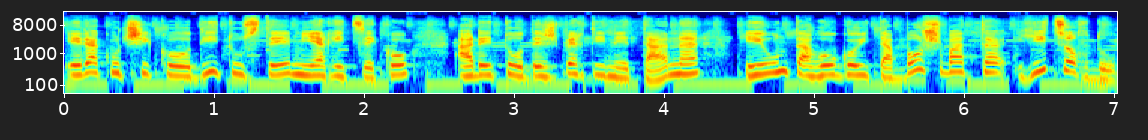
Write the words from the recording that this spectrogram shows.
erakutsiko dituzte miarritzeko areto desberdinetan. Eunta hogoita bos bat hitzordu.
